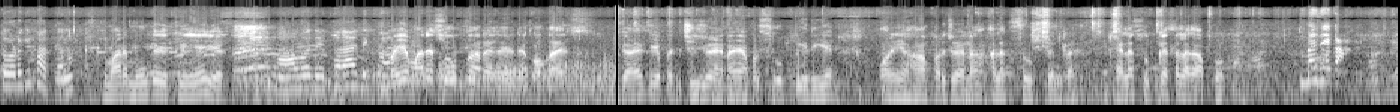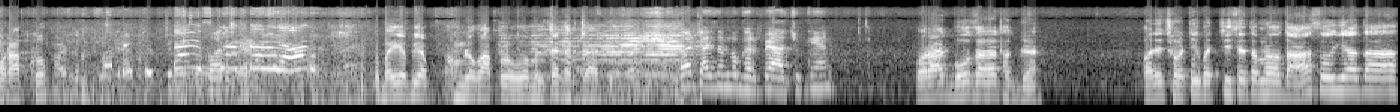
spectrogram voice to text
तोड़ के खाते हैं ना। तुम्हारे मुँह के इतनी है ये? हाँ वो देखो ना देखो भाई हमारे सूप कहाँ रह गए देखो गैस गैस ये बच्ची जो है ना यहाँ पर सूप पी रही है और यहाँ पर जो है ना अलग सूप चल रहा है। पहला सूप कैसा लगा आपको? मज़े का। और आपको? तो भाई अभी अब हम लोग आप लोगों को मिलते हैं घर जाके। घर चाहे हम लोग घर पे आ चुके हैं। और आज बहुत ज़्यादा थक गए। और ये छोटी बच्ची से तो मैं उदास हो गया था।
